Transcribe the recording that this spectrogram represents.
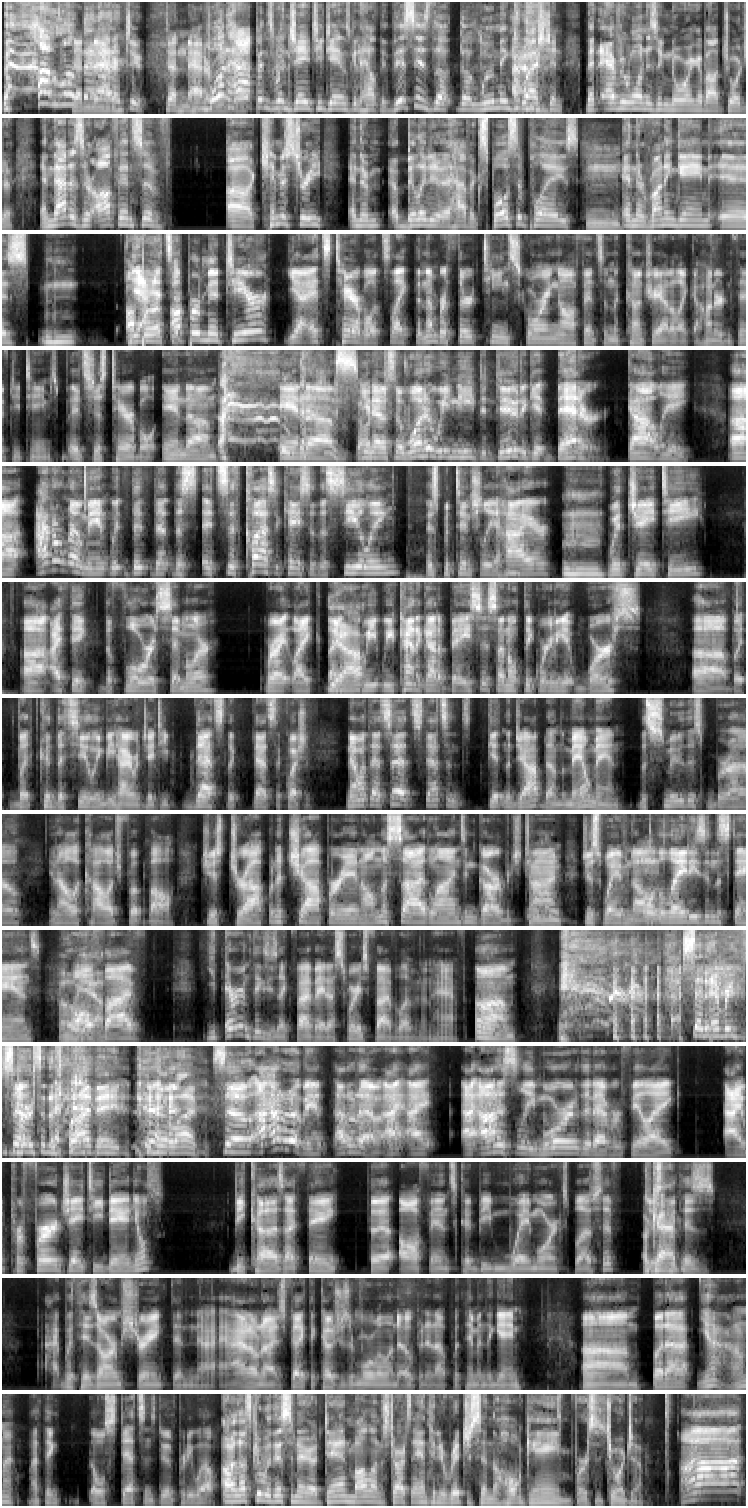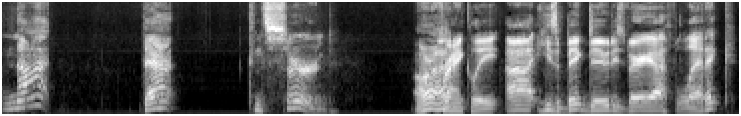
I love Doesn't that matter. attitude. Doesn't matter What bit. happens when JT Daniels get healthy? This is the the looming question that everyone is ignoring about Georgia, and that is their offensive uh, chemistry and their ability to have explosive plays, and their running game is mm, upper Mm. Yeah, upper mid tier. Yeah, it's terrible. It's like the number 13 scoring offense in the country out of like 150 teams. It's just terrible. And um and um so you know, so what do we need to do to get better? Golly. Uh, I don't know, man. With the, the the it's a classic case of the ceiling is potentially higher with JT. Uh, I think the floor is similar, right? Like, like Yeah. we we've kind of got a basis. I don't think we're gonna get worse. Uh, but but could the ceiling be higher with JT? That's the that's the question. Now, with that said, Stetson's getting the job done. The mailman, the smoothest bro in all of college football, just dropping a chopper in on the sidelines in garbage time, just waving to all the ladies in the stands. Oh, all yeah. five. you- Everyone thinks he's like 5'8". I swear he's 5'11 and a half. Um, Said every person that's five eight in their life. So I, I don't know, man. I don't know. I, I I honestly more than ever feel like I prefer JT Daniels because I think the offense could be way more explosive. Just Okay. with his with his arm strength and uh, I don't know. I just feel like the coaches are more willing to open it up with him in the game. Um, but uh, yeah, I don't know. I think old Stetson's doing pretty well. All right, let's go with this scenario. Dan Mullen starts Anthony Richardson the whole game versus Georgia. Uh not that concerned. All right. frankly. Uh, he's a big dude. He's very athletic.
